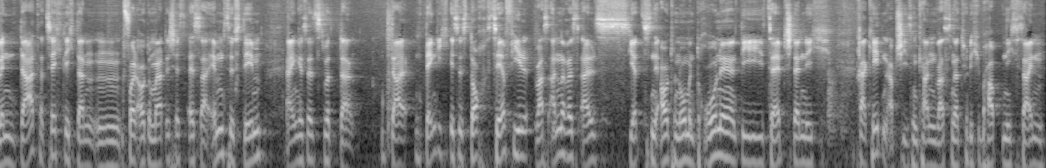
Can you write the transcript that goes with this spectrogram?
wenn da tatsächlich dann ein vollautomatisches SAM-System eingesetzt wird, dann da denke ich, ist es doch sehr viel was anderes als jetzt eine autonome Drohne, die selbstständig Raketen abschießen kann, was natürlich überhaupt nicht sein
